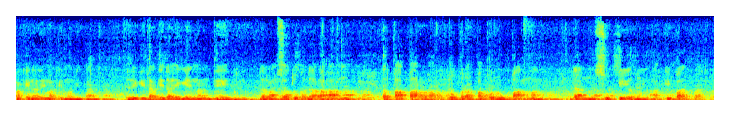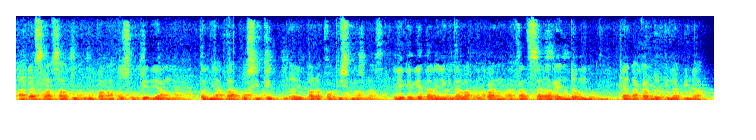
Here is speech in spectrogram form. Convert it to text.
makin hari makin meningkat. Jadi kita tidak ingin nanti dalam satu kendaraan terpapar beberapa penumpang dan supir akibat ada salah satu penumpang atau supir yang ternyata positif daripada COVID-19. Jadi kegiatan ini kita lakukan akan secara random dan akan berpindah-pindah.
